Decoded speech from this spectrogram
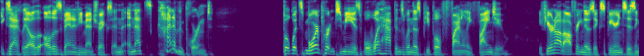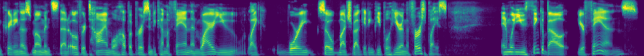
Exactly, all all those vanity metrics, and and that's kind of important. But what's more important to me is well, what happens when those people finally find you? If you're not offering those experiences and creating those moments that over time will help a person become a fan, then why are you like worrying so much about getting people here in the first place? And when you think about your fans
